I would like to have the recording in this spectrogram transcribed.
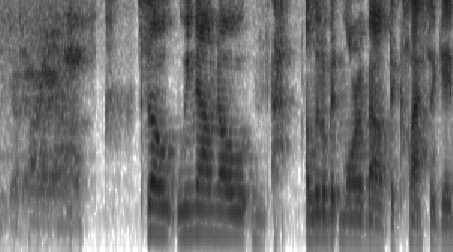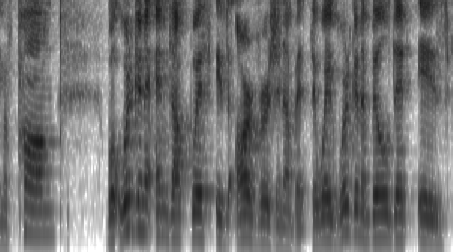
which are. So we now know a little bit more about the classic game of Pong. What we're going to end up with is our version of it. The way we're going to build it is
